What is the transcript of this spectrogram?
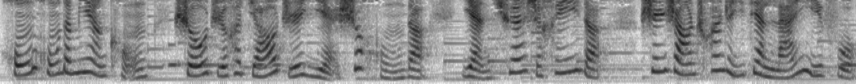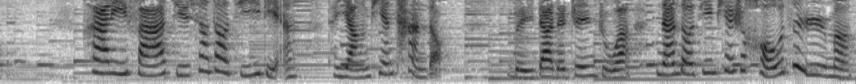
红红的面孔，手指和脚趾也是红的，眼圈是黑的，身上穿着一件蓝衣服。哈利法沮丧到极点，他仰天叹道：“伟大的真主啊，难道今天是猴子日吗？”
